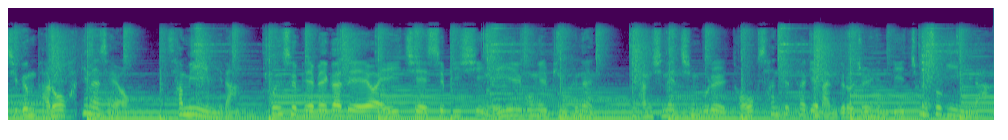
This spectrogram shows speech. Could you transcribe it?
지금 바로 확인하세요. 3위입니다. 혼스 베베가드 에어 HSBC A101 핑크는 당신의 침구를 더욱 산뜻하게 만들어줄 핸디 청소기입니다.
